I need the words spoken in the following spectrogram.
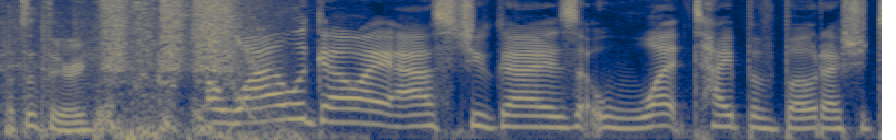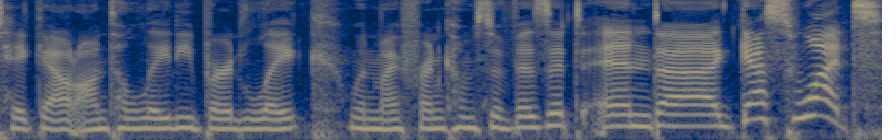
that's a theory. A while ago, I asked you guys what type of boat I should take out onto Ladybird Lake when my friend comes to visit. And uh, guess what?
